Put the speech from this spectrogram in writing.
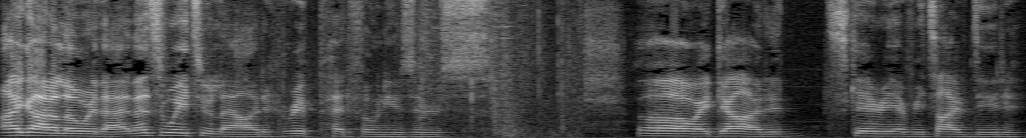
I gotta lower that. That's way too loud. Rip headphone users. Oh my god, it's scary every time, dude.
